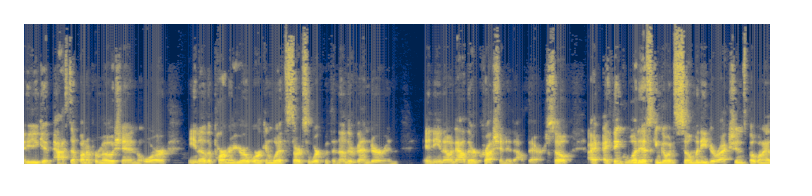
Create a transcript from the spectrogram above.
you get passed up on a promotion, or you know the partner you're working with starts to work with another vendor, and and you know now they're crushing it out there. So I, I think what ifs can go in so many directions. But when I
